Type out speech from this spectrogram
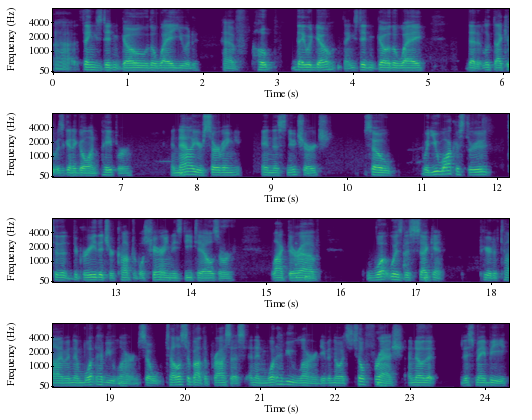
uh, things didn't go the way you would have hoped they would go. Things didn't go the way that it looked like it was going to go on paper. And now you're serving in this new church. So would you walk us through to the degree that you're comfortable sharing these details or lack thereof? What was the second period of time? And then what have you learned? So tell us about the process and then what have you learned, even though it's still fresh? I know that this may be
